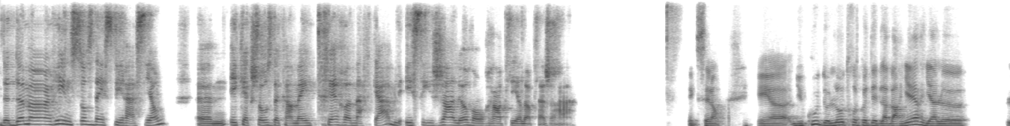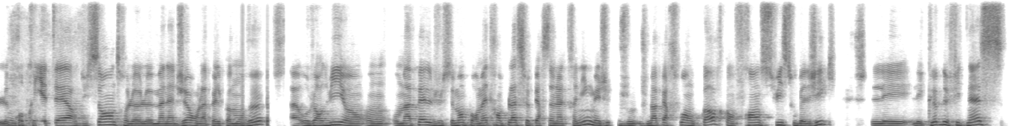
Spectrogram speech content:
De demeurer une source d'inspiration euh, est quelque chose de quand même très remarquable et ces gens-là vont remplir leur plage horaire. Excellent. Et euh, du coup, de l'autre côté de la barrière, il y a le, le hmm. propriétaire du centre, le, manager, on l'appelle comme on veut. Euh, aujourd'hui, on, m'appelle justement pour mettre en place le personal training, mais je, je m'aperçois encore qu'en France, Suisse ou Belgique, les, les, clubs de fitness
